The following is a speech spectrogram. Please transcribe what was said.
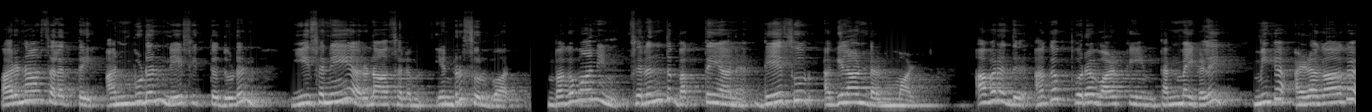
அருணாசலத்தை அன்புடன் நேசித்ததுடன் ஈசனே அருணாசலம் என்று சொல்வார். பகவானின் சிறந்த பக்தையான தேசூர் அகிலாண்டம்மாள் அவரது அகப்புற வாழ்க்கையின் தன்மைகளை மிக அழகாக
